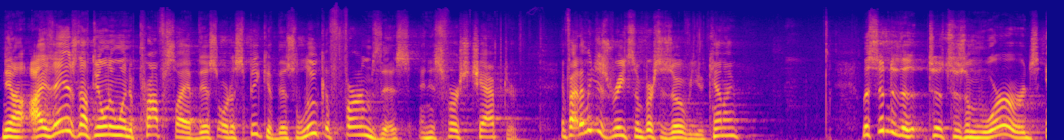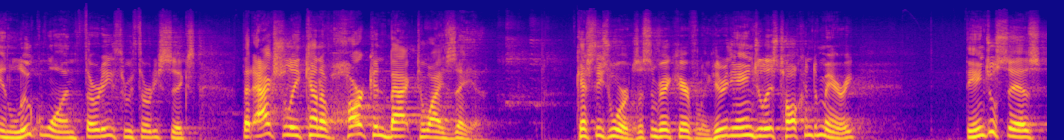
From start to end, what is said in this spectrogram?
Now, Isaiah is not the only one to prophesy of this or to speak of this. Luke affirms this in his first chapter. In fact, let me just read some verses over you, can I? Listen to, the, to, to, some words in Luke 1 30 through 36 that actually kind of harken back to Isaiah. Catch these words, listen very carefully. Here the angel is talking to Mary. The angel says,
